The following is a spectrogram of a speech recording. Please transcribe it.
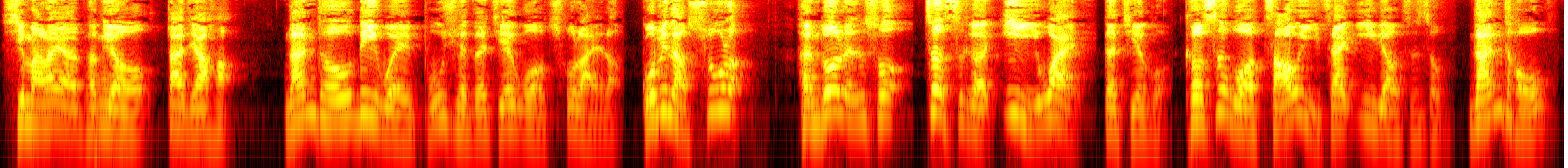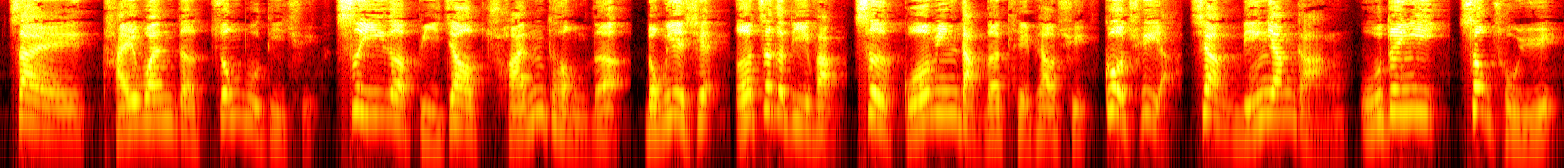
喜马拉雅的朋友，大家好。南投立委补选的结果出来了，国民党输了。很多人说这是个意外的结果，可是我早已在意料之中。南投在台湾的中部地区，是一个比较传统的农业县，而这个地方是国民党的铁票区。过去呀，像林洋港、吴敦义、宋楚瑜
